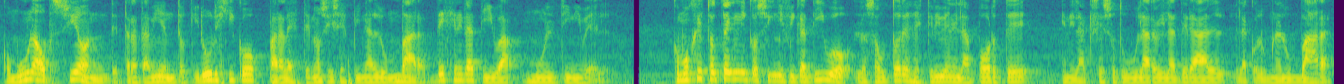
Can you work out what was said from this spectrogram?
como una opción de tratamiento quirúrgico para la estenosis espinal lumbar degenerativa multinivel. Como gesto técnico significativo, los autores describen el aporte en el acceso tubular bilateral de la columna lumbar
